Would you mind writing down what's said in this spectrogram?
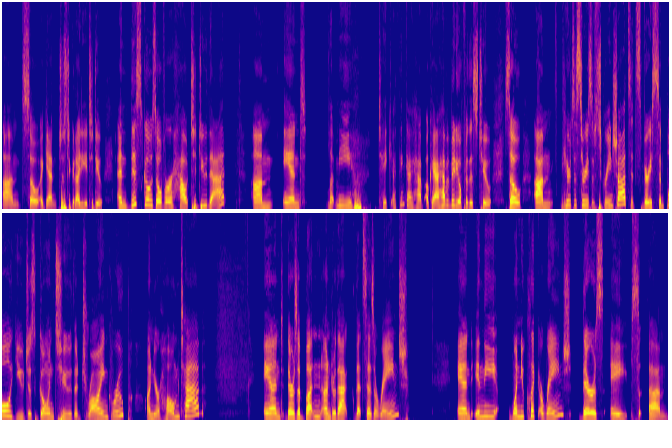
Um, so again, just a good idea to do. And this goes over how to do that. Um, and let me take, I think I have, okay, I have a video for this too. So um, here's a series of screenshots. It's very simple. You just go into the drawing group on your home tab and there's a button under that that says arrange. And in the, when you click arrange, there's a, um,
